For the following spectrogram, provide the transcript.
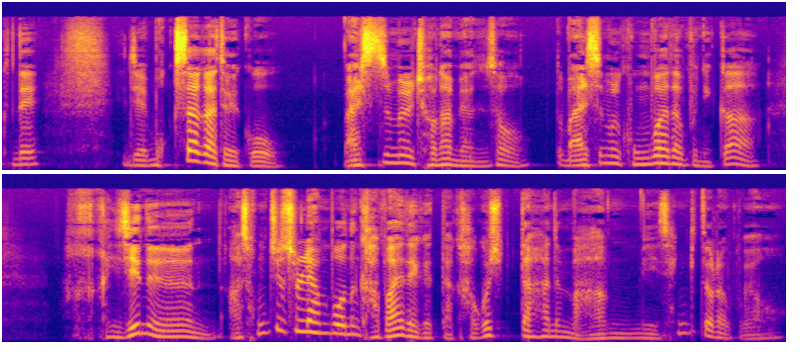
근데 이제 목사가 되고 말씀을 전하면서 또 말씀을 공부하다 보니까 아, 이제는 아 성지순례 한 번은 가봐야 되겠다, 가고 싶다 하는 마음이 생기더라고요.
